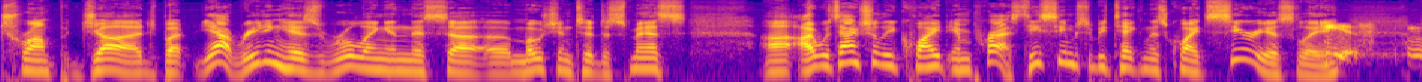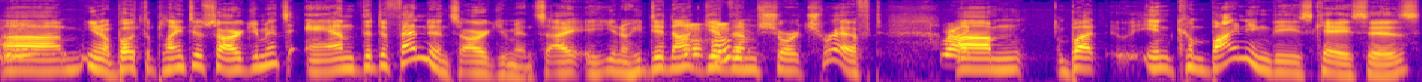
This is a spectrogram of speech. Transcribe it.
Trump judge. But yeah, reading his ruling in this uh, uh, motion to dismiss, uh, I was actually quite impressed. He seems to be taking this quite seriously. He is. Mhm. Um, you know, both the plaintiff's arguments and the defendant's arguments. I, you know, he did not give them short shrift. Mm-hmm. Right. Um, but in combining these cases,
